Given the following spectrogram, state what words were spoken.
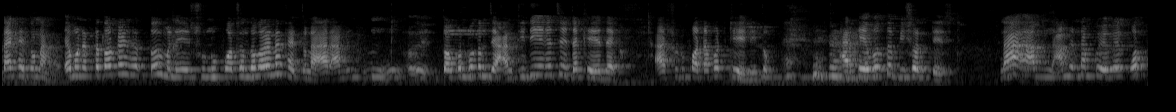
তাই খাইতো না। এমন একটা তরকারি থাকতো মানে শুনু পছন্দ করে না, খাইতো না। আর আমি তখন বলতাম যে, আন্টি দিয়ে গেছে, এটা খেয়ে দেখ। আর শুধু ফটাফট খেয়ে নিত। আর খেয়ে বলতো ভীষণ টেস্ট না আমরা নাম কয়ে কত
